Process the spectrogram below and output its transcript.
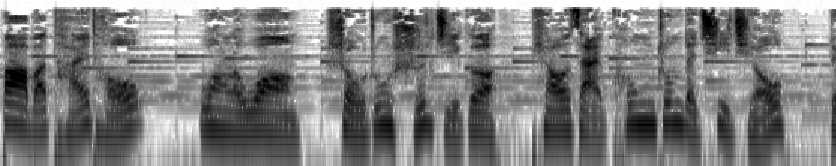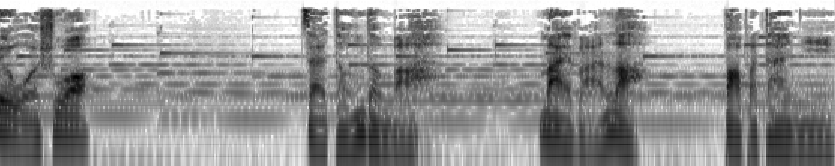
爸爸抬头。望了望手中十几个飘在空中的气球，对我说：“再等等吧，卖完了，爸爸带你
